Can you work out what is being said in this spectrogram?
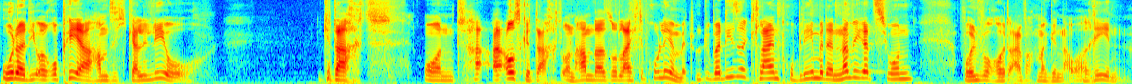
Oder die Europäer haben sich Galileo gedacht und äh, ausgedacht und haben da so leichte Probleme mit. Und über diese kleinen Probleme der Navigation wollen wir heute einfach mal genauer reden.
